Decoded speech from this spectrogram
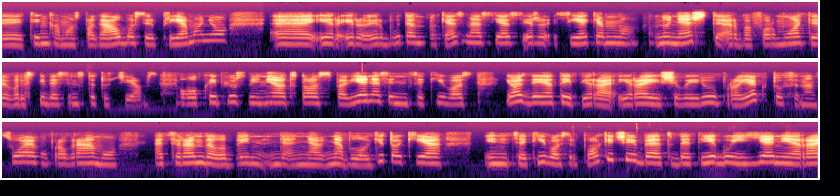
e, tinkamos pagalbos ir priemonių e, ir, ir, ir būtent tokias mes jas ir siekiam nunešti ar arba formuoti valstybės institucijoms. O kaip jūs minėjot, tos pavienės iniciatyvos, jos dėja taip yra, yra iš įvairių projektų, finansuojamų programų, atsiranda labai ne, ne, neblogi tokie iniciatyvos ir pokyčiai, bet, bet jeigu jie nėra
